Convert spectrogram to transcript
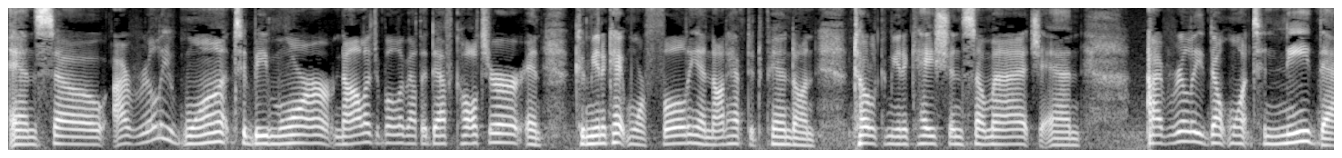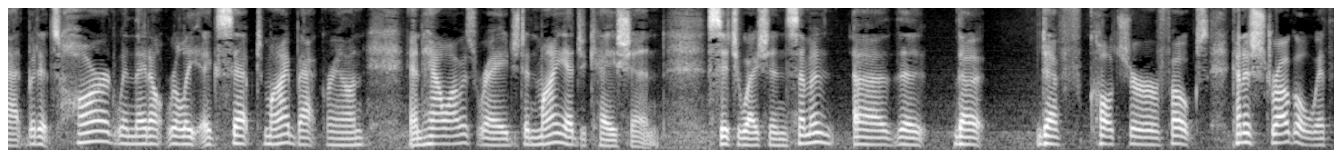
And so I really want to be more knowledgeable about the deaf culture and communicate more fully and not have to depend on total communication so much and I really don't want to need that, but it's hard when they don't really accept my background and how I was raised and my education situation. Some of uh, the the deaf culture folks kind of struggle with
